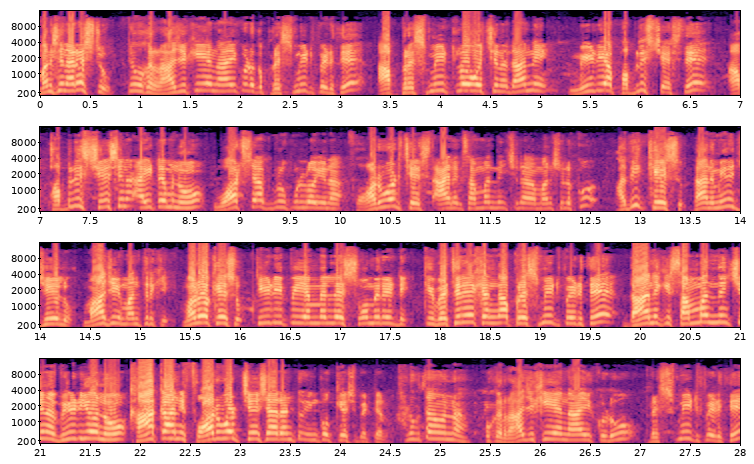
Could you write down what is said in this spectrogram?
మనిషిని అరెస్ట్. అంటే ఒక రాజకీయ నాయకుడు ఒక ప్రెస్ మీట్ పెడితే ఆ ప్రెస్ మీట్లో వచ్చిన దాన్ని మీడియా పబ్లిష్ చేస్తే ఆ పబ్లిష్ చేసిన ఐటమ్ను వాట్సాప్ గ్రూపుల్లో ఈయన ఫార్వర్డ్ చేస్తే ఆయనకు సంబంధించిన మనుషులకు అది కేసు. దాని మీద జైలు. మాజీ మంత్రికి. మరో కేసు. టీడీపీ ఎమ్మెల్యే సోమిరెడ్డికి వ్యతిరేకంగా ప్రెస్ మీట్ పెడితే దానికి సంబంధించిన వీడియోను కాకాని ఫార్వర్డ్ చేశారంటూ ఇంకో కేసు పెట్టారు. అడుగుతా ఉన్నా ఒక రాజకీయ నాయకుడు ప్రెస్ మీట్ పెడితే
